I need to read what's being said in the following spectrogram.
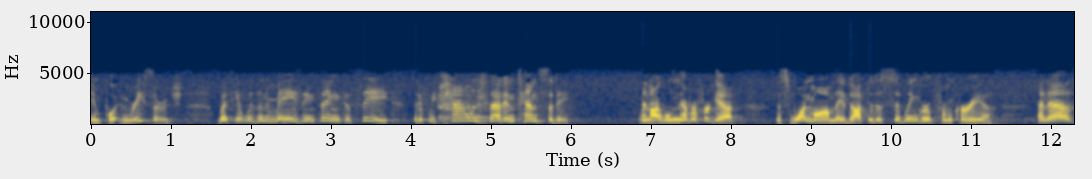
input and research. But it was an amazing thing to see that if we challenge that intensity, and I will never forget this one mom, they adopted a sibling group from Korea. And as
